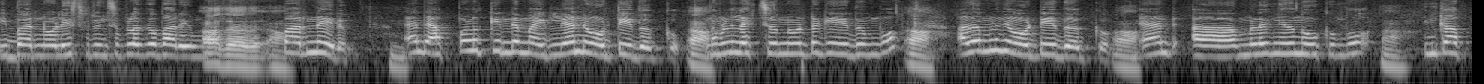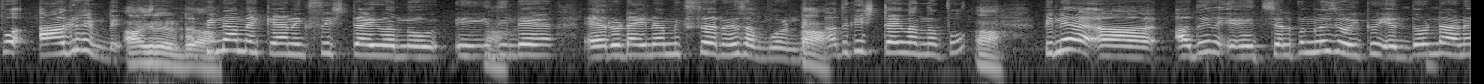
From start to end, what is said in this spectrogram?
ഈ ബെർണോളിസ് പ്രിൻസിപ്പിൾ ഒക്കെ പറയുമ്പോൾ പറഞ്ഞുതരും. ആൻഡ് അപ്പോഴൊക്കെ എന്റെ മൈൻഡിൽ ഞാൻ നോട്ട് ചെയ്ത് വെക്കും. നമ്മൾ ലെക്ചർ നോട്ടൊക്കെ എഴുതുമ്പോൾ അത് നമ്മൾ നോട്ട് ചെയ്ത് വെക്കും. ആൻഡ് നമ്മൾ ഇങ്ങനെ നോക്കുമ്പോൾ എനിക്ക് അപ്പോൾ ആഗ്രഹമുണ്ട്. പിന്നെ ആ മെക്കാനിക്സ് ഇഷ്ടമായി വന്നു. ഇതിന്റെ എയറോഡൈനാമിക്സ് പറഞ്ഞ സംഭവം ഉണ്ട് അതൊക്കെ ഇഷ്ടമായി വന്നപ്പോൾ പിന്നെ അത് ചിലപ്പോൾ നിങ്ങൾ ചോദിക്കും എന്തുകൊണ്ടാണ്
